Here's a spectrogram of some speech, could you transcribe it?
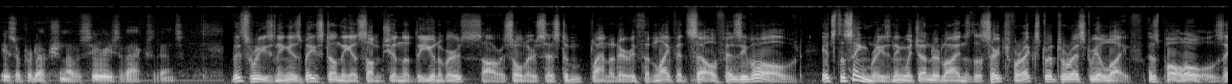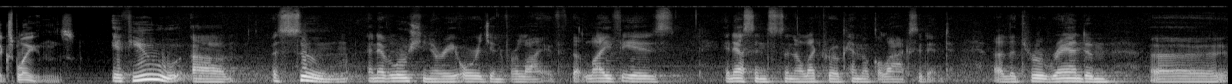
is a production of a series of accidents. This reasoning is based on the assumption that the universe, our solar system, planet Earth, and life itself has evolved. It's the same reasoning which underlines the search for extraterrestrial life, as Paul Oles explains. If you uh, assume an evolutionary origin for life, that life is, in essence, an electrochemical accident, uh, that through random uh,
